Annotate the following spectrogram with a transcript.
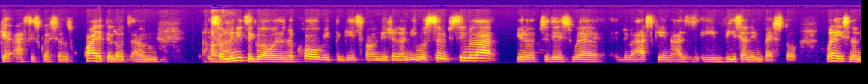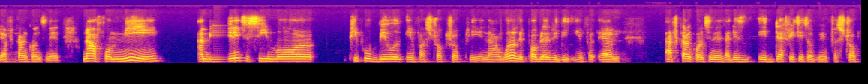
get asked these questions quite a lot. Um, all Some right. minutes ago, I was in a call with the Gates Foundation, and it was some similar, you know, to this where they were asking as a VC and investor, what are you seeing on the African continent? Now, for me, I'm beginning to see more people build infrastructure play. Now, one of the problems with the infra, um, African continent that is a deficit of infrastructure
